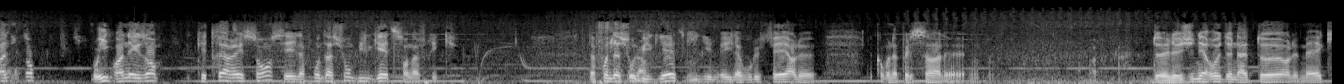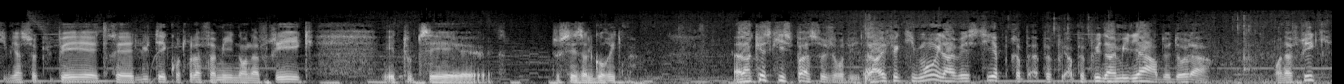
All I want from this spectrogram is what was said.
un exemple, oui. un exemple qui est très récent, c'est la fondation Bill Gates en Afrique. La fondation Bill Gates, qui, il a voulu faire le, comment on appelle ça, le, de, le généreux donateur, le mec qui vient s'occuper, très lutter contre la famine en Afrique et toutes ces, euh, tous ces algorithmes. Alors qu'est-ce qui se passe aujourd'hui? Alors effectivement, il a investi peu plus, un peu plus d'un milliard de dollars en Afrique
